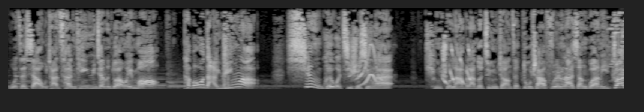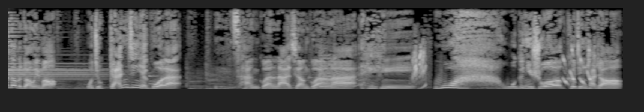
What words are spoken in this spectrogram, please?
我在下午茶餐厅遇见了短尾猫，它把我打晕了，幸亏我及时醒来。听说拉布拉多警长在杜莎夫人蜡像馆里抓到了短尾猫，我就赶紧也过来，参观蜡像馆啦，嘿嘿！哇，我跟你说，柯警察长，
